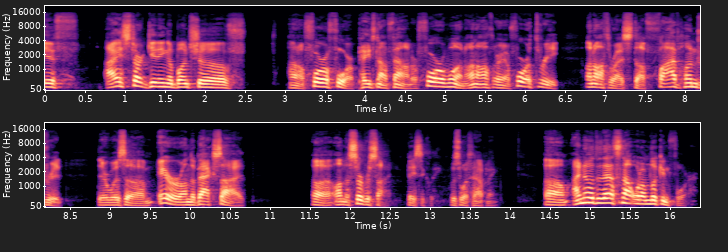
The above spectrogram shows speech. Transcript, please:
If I start getting a bunch of, I don't know, 404, page not found, or 401, unauthorized, 403, unauthorized stuff, 500, there was an um, error on the back side, uh, on the server side basically, was what's happening. Um, I know that that's not what I'm looking for.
